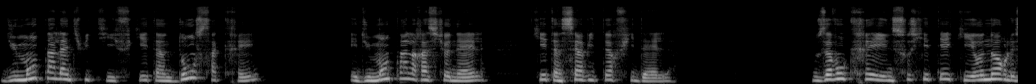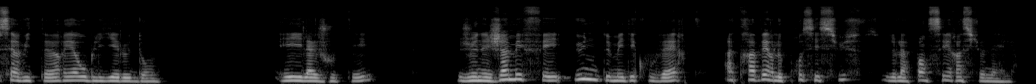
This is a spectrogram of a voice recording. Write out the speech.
du mental intuitif, qui est un don sacré, et du mental rationnel, qui est un serviteur fidèle. Nous avons créé une société qui honore le serviteur et a oublié le don. Et il ajoutait Je n'ai jamais fait une de mes découvertes à travers le processus de la pensée rationnelle.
